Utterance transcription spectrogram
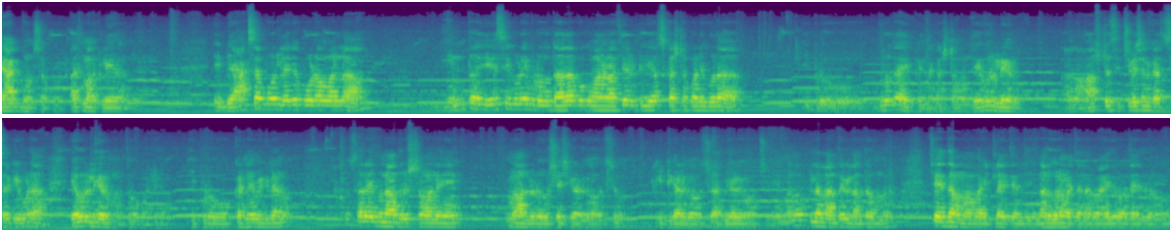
బ్యాక్ బోన్ సపోర్ట్ అది మనకు లేదండి. ఈ బ్యాక్ సపోర్ట్ లేకపోవడం వల్ల ఇంత చేసి కూడా ఇప్పుడు దాదాపు ఒక one and half year two years కష్టపడి కూడా ఇప్పుడు వృధా అయిపోయింది కష్టం. అంతా ఎవరు లేరు. ఆ లాస్ట్ సిచ్యువేషన్కి వచ్చేసరికి కూడా ఎవరు లేరు మనతో పాటుగా. ఇప్పుడు ఒక్కడనే మిగిలాను. సరే ఇప్పుడు నా అదృష్టం అని మా అల్లుడు శశిగాడు కావచ్చు కిట్టిగాడు కావచ్చు అభిగాడు కావచ్చు మన పిల్లలు అంతా వీళ్ళంతా ఉన్నారు. చేద్దాం మామ ఇట్లయితే నలుగురం అయితే నలుగురు ఐదుగురం అయితే ఐదుగురం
